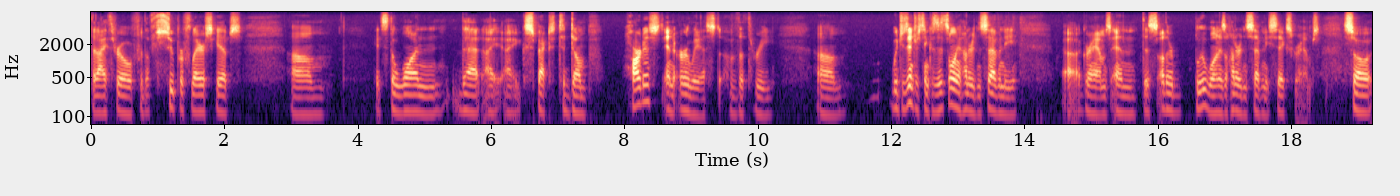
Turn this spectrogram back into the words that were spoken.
that I throw for the super flare skips. Um, it's the one that I, I, expect to dump hardest and earliest of the three, um, which is interesting because it's only 170 uh, grams, and this other blue one is 176 grams. So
